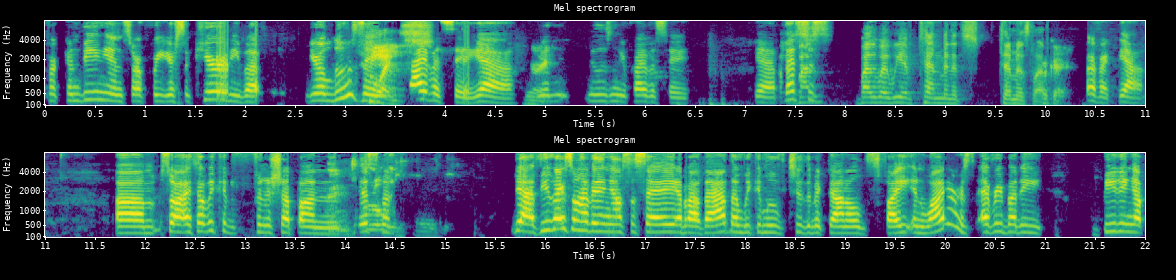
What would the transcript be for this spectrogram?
for convenience or for your security, but you're losing Choice. privacy. Yeah, you're, you're losing your privacy. Yeah, that's by, just. By the way, we have ten minutes. Ten minutes left. Okay. Perfect. Yeah. Um, so I thought we could finish up on this, but yeah, if you guys don't have anything else to say about that, then we can move to the McDonald's fight. And why is everybody beating up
